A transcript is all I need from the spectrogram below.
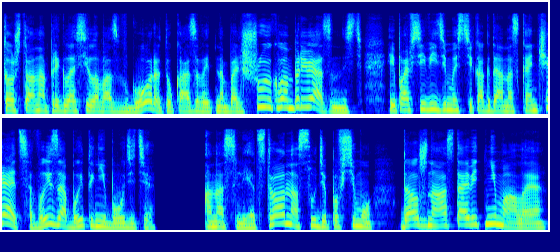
То, что она пригласила вас в город, указывает на большую к вам привязанность, и, по всей видимости, когда она скончается, вы забыты не будете. А наследство она, судя по всему, должна оставить немалое.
